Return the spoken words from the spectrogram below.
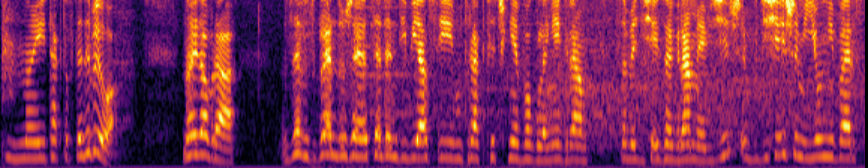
No i tak to wtedy było. No i dobra, ze względu, że Tedem DiBiase praktycznie w ogóle nie gram, sobie dzisiaj zagramy. W, w dzisiejszym Universe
